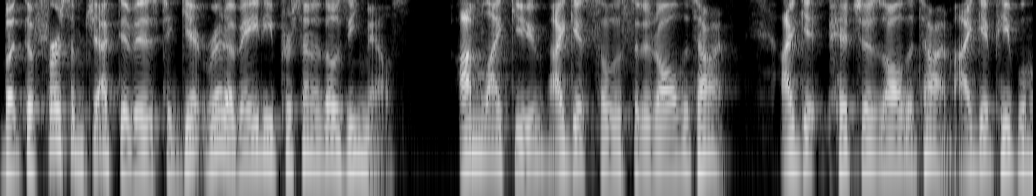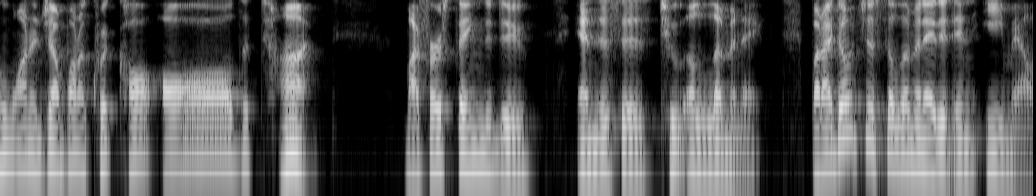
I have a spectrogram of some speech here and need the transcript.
But the first objective is to get rid of 80% of those emails. I'm like you, I get solicited all the time. I get pitches all the time. I get people who want to jump on a quick call all the time. My first thing to do and this is to eliminate. But I don't just eliminate it in email,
